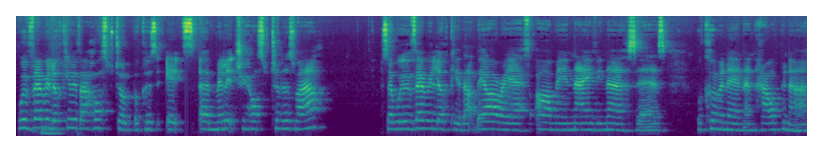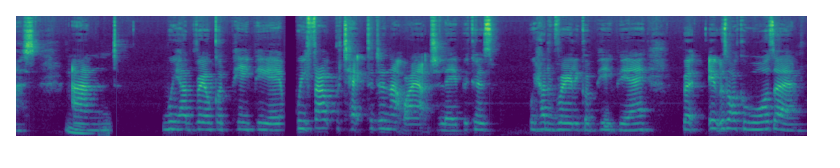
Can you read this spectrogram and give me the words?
We're very hmm. lucky with our hospital because it's a military hospital as well. So we were very lucky that the RAF, Army, and Navy nurses were coming in and helping us, hmm. and we had real good PPE. We felt protected in that way actually because we had really good PPE, but it was like a war zone,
